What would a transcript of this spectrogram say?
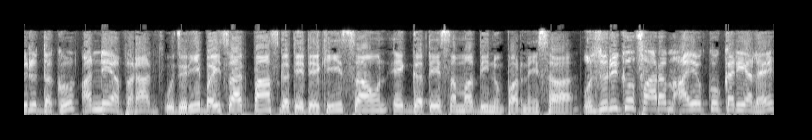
विरूद्ध विरुद्धको अन्य अपराध। उजुरी वैशाख पाँच गतेदेखि साउन एक गतेसम्म दिनुपर्नेछ। उजुरीको फारम आयोगको कार्यालय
